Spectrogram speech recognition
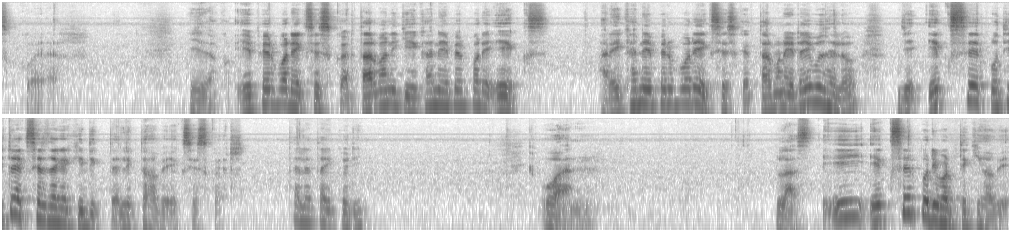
square. এই দেখো, এফ এর পরে এক্স স্কোয়ার, তার মানে কি? এখানে এফ এর পরে এক্স, আর এখানে এফ এর পরে এক্স স্কোয়ার। তার মানে এটাই বোঝালো যে এক্সের প্রতিটা এক্সের জায়গায় কি লিখতে লিখতে হবে? X square. তাহলে তাই করি। ওয়ান প্লাস এই এক্সের পরিবর্তে কি হবে?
